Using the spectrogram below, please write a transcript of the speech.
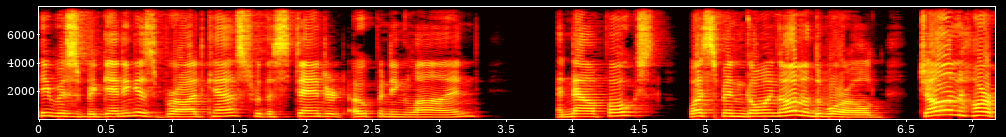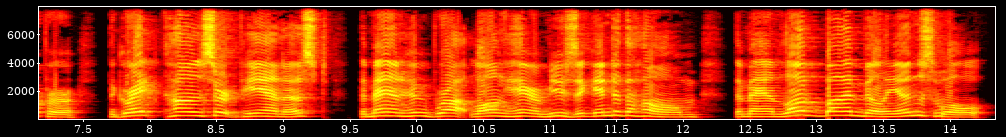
he was beginning his broadcast with a standard opening line. And now, folks, what's been going on in the world? John Harper, the great concert pianist, the man who brought long hair music into the home, the man loved by millions, will.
